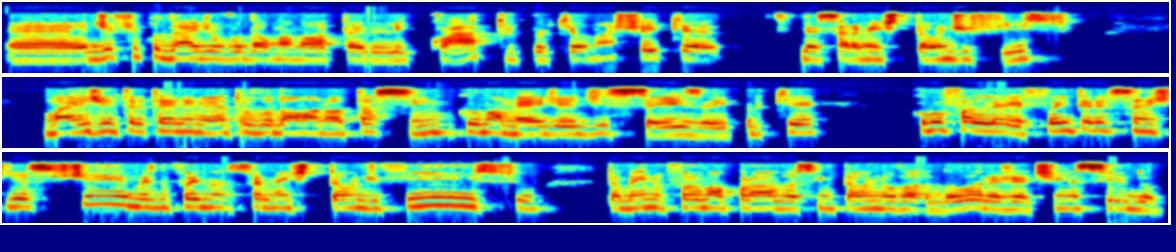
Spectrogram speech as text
É, dificuldade eu vou dar uma nota ali 4, porque eu não achei que é necessariamente tão difícil. Mas de entretenimento eu vou dar uma nota 5, uma média de 6 aí, porque, como eu falei, foi interessante de assistir, mas não foi necessariamente tão difícil, também não foi uma prova assim tão inovadora, já tinha sido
